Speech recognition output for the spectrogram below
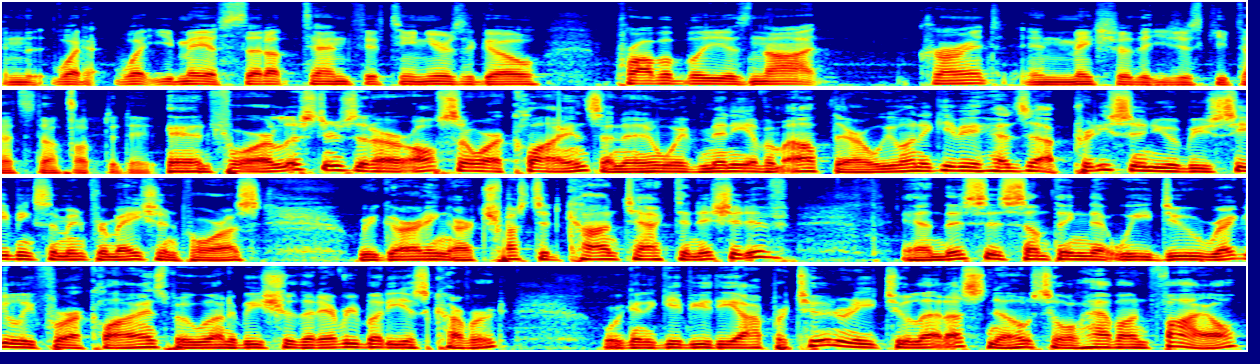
And what what you may have set up 10, 15 years ago probably is not current and make sure that you just keep that stuff up to date. And for our listeners that are also our clients, and I know we have many of them out there, we want to give you a heads up. Pretty soon you'll be receiving some information for us regarding our Trusted Contact Initiative. And this is something that we do regularly for our clients, but we want to be sure that everybody is covered. We're going to give you the opportunity to let us know, so we'll have on file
